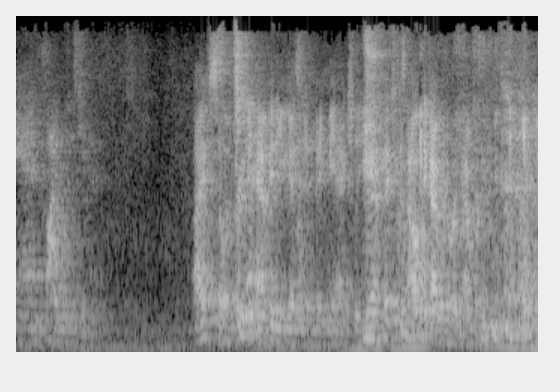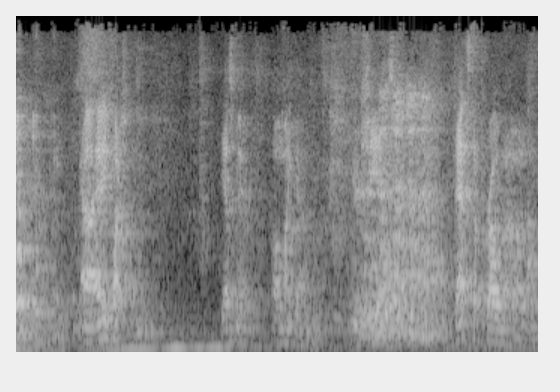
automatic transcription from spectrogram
and five minutes Q&A. I am so freaking happy that you guys didn't make me actually do that pitch because I don't think I would have remembered. uh, any questions? Yes, ma'am. Oh my God. Here she is. That's the promo.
